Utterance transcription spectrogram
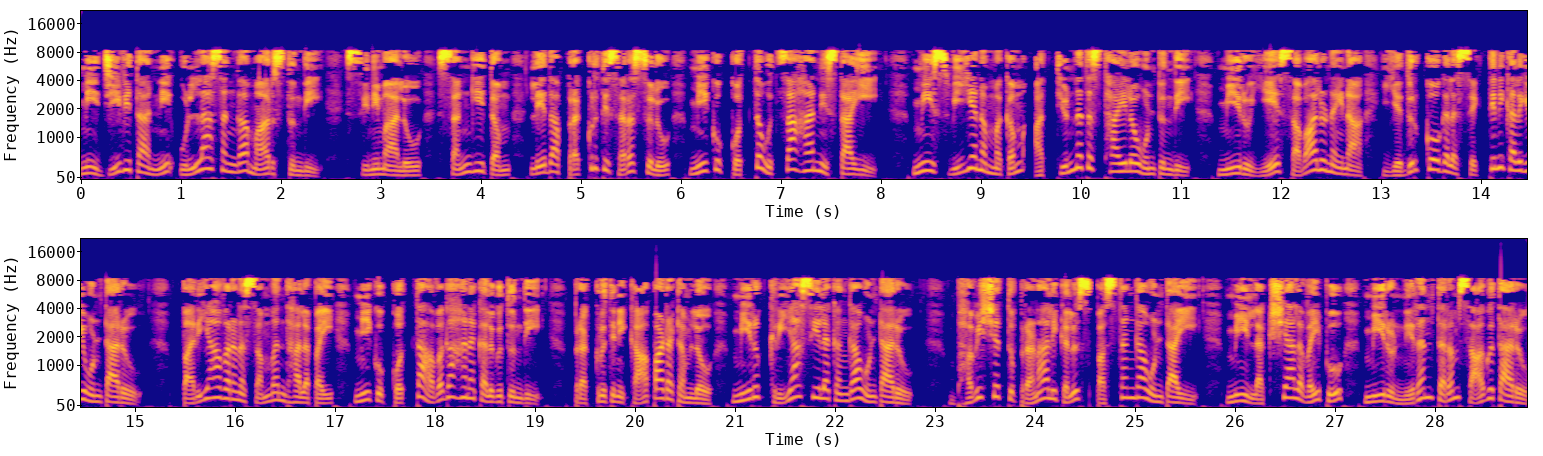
మీ జీవితాన్ని ఉల్లాసంగా మారుస్తుంది. సినిమాలు సంగీతం లేదా ప్రకృతి సరస్సులు మీకు కొత్త ఉత్సాహాన్నిస్తాయి. మీ స్వీయ నమ్మకం అత్యున్నత స్థాయిలో ఉంటుంది. మీరు ఏ సవాలునైనా ఎదుర్కోగల శక్తిని కలిగి ఉంటారు. పర్యావరణ సంబంధాలపై మీకు కొత్త అవగాహన కలుగుతుంది. ప్రకృతిని కాపాడటంలో మీరు క్రియాశీలకంగా ఉంటారు. భవిష్యత్తు ప్రణాళికలు స్పష్టంగా ఉంటాయి. మీ లక్ష్యాల వైపు మీరు నిరంతరం సాగుతారు.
